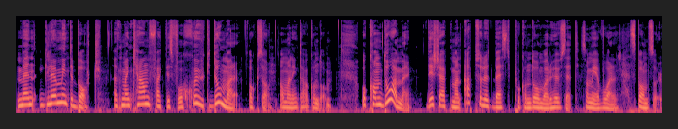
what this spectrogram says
Men glöm inte bort att man kan faktiskt få sjukdomar också om man inte har kondom. Och kondomer, det köper man absolut bäst på Kondomvaruhuset som är vår sponsor.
